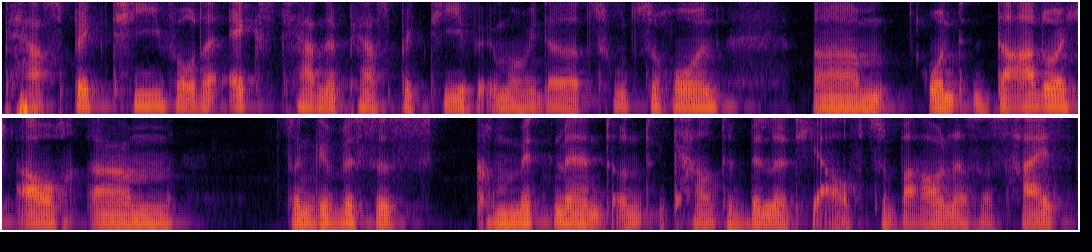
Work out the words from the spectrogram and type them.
Perspektive oder externe Perspektive immer wieder dazu zu holen ähm, und dadurch auch ähm, so ein gewisses Commitment und Accountability aufzubauen. Also das heißt,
